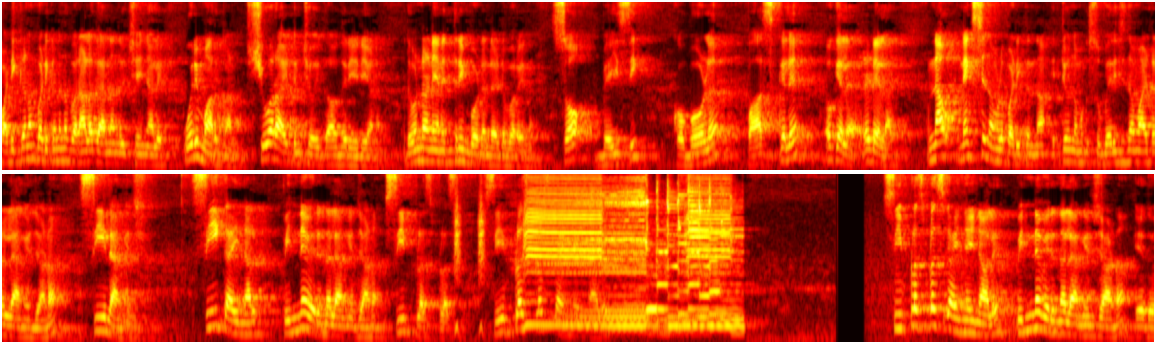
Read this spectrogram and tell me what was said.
പഠിക്കണം പഠിക്കണം എന്ന് പറയാനുള്ള കാരണം എന്താ വെച്ച് കഴിഞ്ഞാൽ ഒരു മാർക്കാണ്. ഷുവറായിട്ടും ചോദിക്കാവുന്ന ഒരു ഏരിയയാണ്. അതുകൊണ്ടാണ് ഞാൻ ഇത്ര ഇമ്പോർട്ടന്റ് ആയിട്ട് പറയുന്നത്. So BASIC COBOL Pascal okay അല്ലേ? റെഡി അല്ലേ? നൗ നെക്സ്റ്റ് നമ്മൾ പഠിക്കുന്ന ഏറ്റവും നമുക്ക് സുപരിചിതമായിട്ടുള്ള ലാംഗ്വേജ് ആണ് സി ലാംഗ്വേജ് സി കഴിഞ്ഞാൽ പിന്നെ വരുന്ന ലാംഗ്വേജ് ആണ് C plus plus C plus plus കഴിഞ്ഞ് കഴിഞ്ഞാൽ സി പ്ലസ് പ്ലസ് കഴിഞ്ഞ് കഴിഞ്ഞാൽ പിന്നെ വരുന്ന ലാംഗ്വേജാണ് ഏത്?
